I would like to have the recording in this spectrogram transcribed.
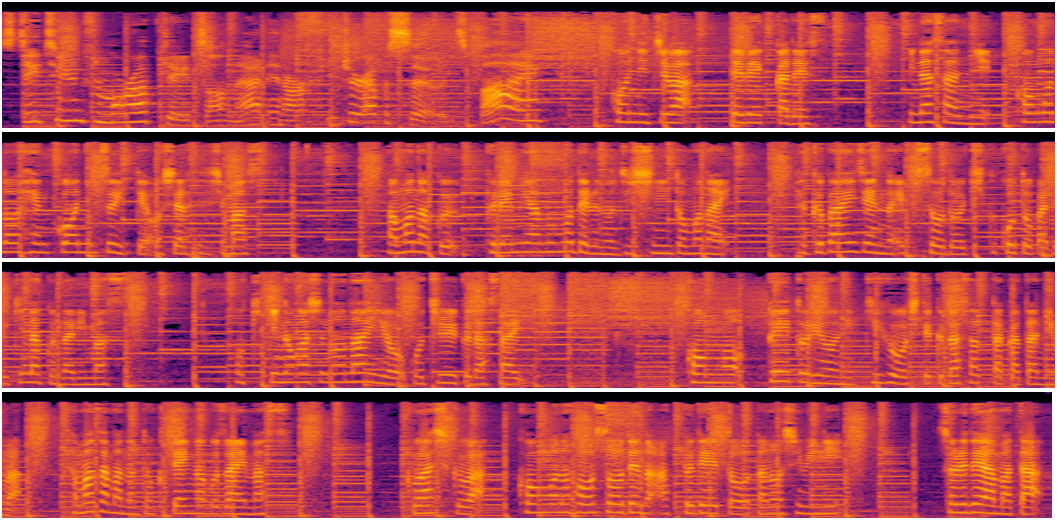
Stay tuned for more updates on that in our future episodes. Bye! こんにちは、レベッカです。皆さんに今後の変更についてお知らせします。まもなくプレミアムモデルの実施に伴い、100倍以前のエピソードを聞くことができなくなります。お聞き逃しのないようご注意ください。今後、ペイトリオに寄付をしてくださった方には様々な特典がございます。詳しくは今後の放送でのアップデートをお楽しみに。それではまた。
